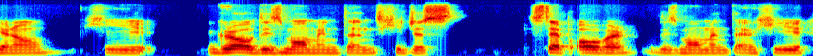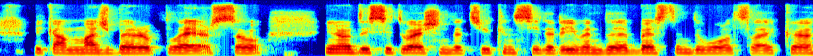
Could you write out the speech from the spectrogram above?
you know he grow this moment and he just step over this moment and he become much better player so you know this situation that you can see that even the best in the world like uh,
